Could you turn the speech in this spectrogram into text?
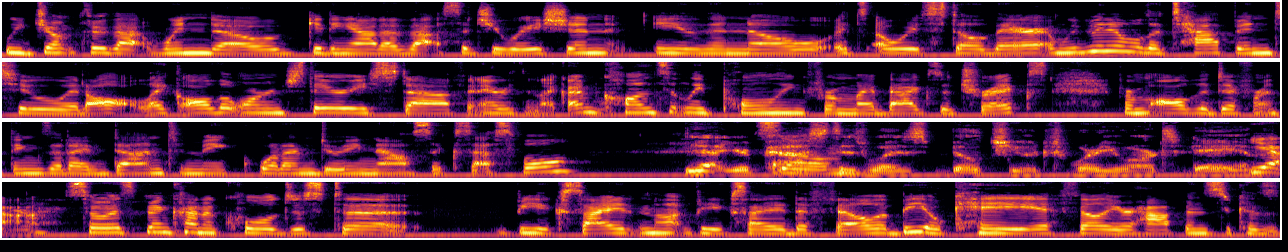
we jump through that window getting out of that situation even though it's always still there. And we've been able to tap into it all like all the Orangetheory stuff and everything. Like i'm constantly pulling from my bags of tricks from all the different things that i've done to make what i'm doing now successful. Yeah, your past so, is what has built you to where you are today. yeah, so it's been kind of cool just to be excited, not be excited to fail, but be okay if failure happens because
